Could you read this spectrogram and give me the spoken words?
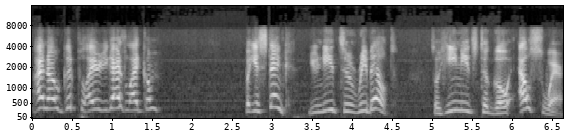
I know, good player. You guys like him. But you stink. You need to rebuild. So he needs to go elsewhere.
